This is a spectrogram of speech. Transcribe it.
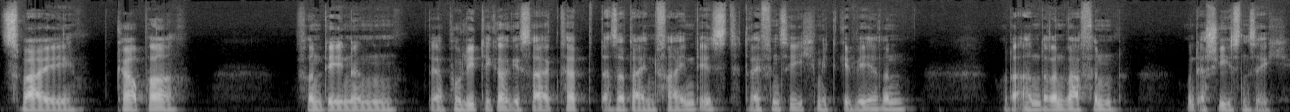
Zwei Körper, von denen der Politiker gesagt hat, dass er dein Feind ist, treffen sich mit Gewehren oder anderen Waffen und erschießen sich.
